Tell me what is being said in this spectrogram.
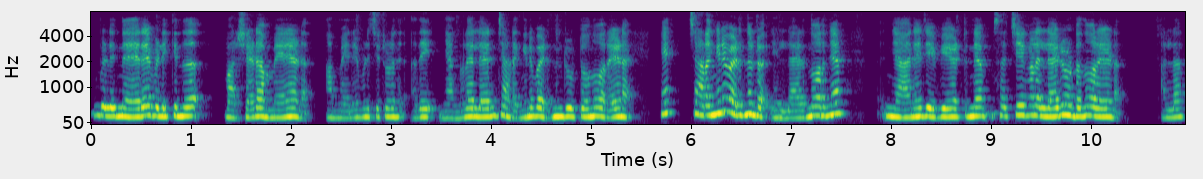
വിളി നേരെ വിളിക്കുന്നത് വർഷയുടെ അമ്മേനെയാണ്. അമ്മേനെ വിളിച്ചിട്ട് പറഞ്ഞു അതെ ഞങ്ങളെല്ലാവരും ചടങ്ങിന് വരുന്നുണ്ട് കേട്ടോ എന്ന് പറയണേ. ഏഹ് ചടങ്ങിന് വരുന്നുണ്ടോ? എല്ലാവരും എന്ന് പറഞ്ഞാൽ ഞാൻ രവിയേട്ടനും സച്ചി എല്ലാവരും ഉണ്ടെന്ന് പറയണം. അല്ല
